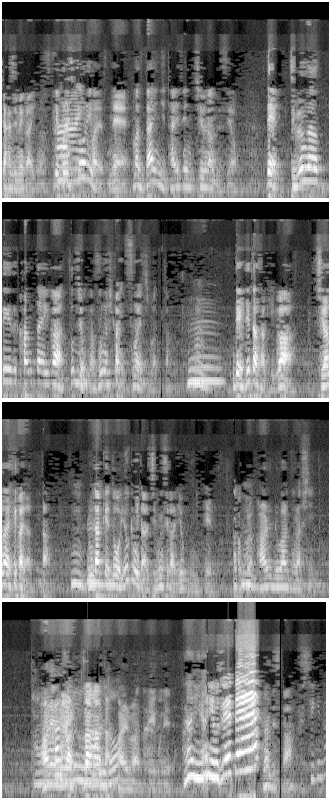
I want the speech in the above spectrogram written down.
じゃあ、初めからいきます。で、こはいれストーリーはですね、まず第二次大戦中なんですよ。で、自分が乗っている艦隊が突如謎の光に包まれてしまった。うーん。で、出た先が知らない世界だった。うんだけど、よく見たら自分の世界でよく似てる。なんかこれはパラレルワールドらしいと。パパラレルワールド。ザなんだドパラレルワールド、英語で。何何教えて何ですか？不思議な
